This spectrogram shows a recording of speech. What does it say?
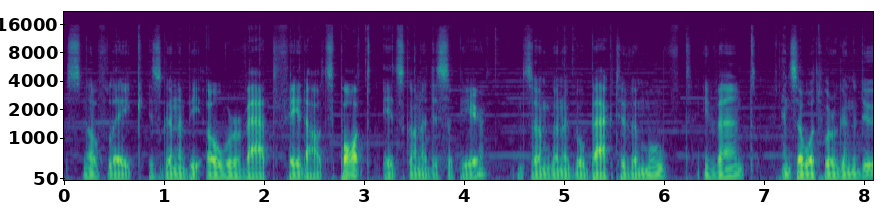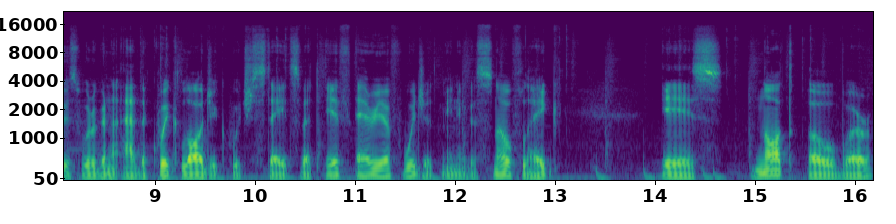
snowflake is gonna be over that fade out spot, it's gonna disappear. And so I'm gonna go back to the moved event. And so what we're gonna do is we're gonna add a quick logic which states that if area of widget, meaning the snowflake, is not over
